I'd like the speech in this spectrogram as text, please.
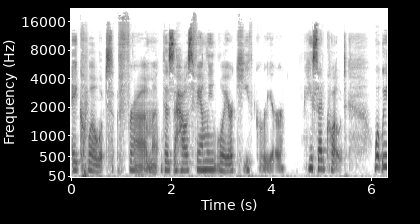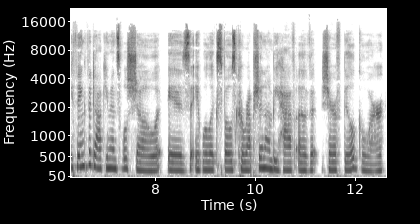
a quote from this House family lawyer, Keith Greer. He said, quote, what we think the documents will show is it will expose corruption on behalf of Sheriff Bill Gore.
